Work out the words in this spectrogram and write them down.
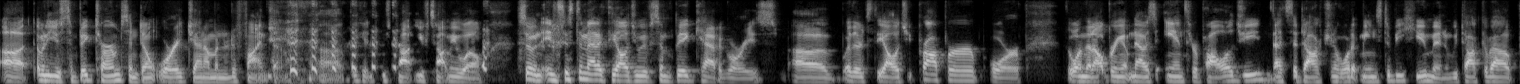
uh, I'm going to use some big terms, and don't worry, Jen, I'm going to define them uh, because you've taught, you've taught, me well. So, in, in, systematic theology, we have some big categories, uh, whether it's theology proper or the one that I'll bring up now is anthropology. That's the doctrine of what it means to be human. We talk about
